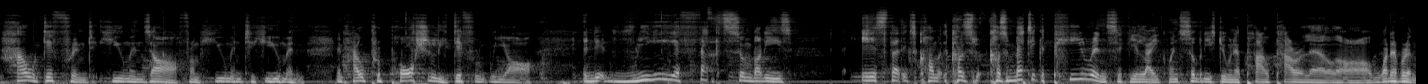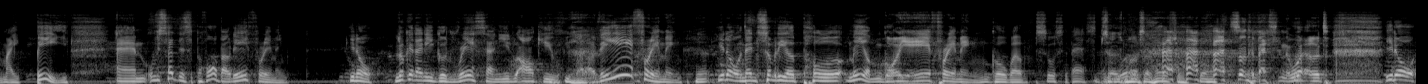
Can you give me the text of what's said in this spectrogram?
how different humans are from human to human and how proportionally different we are. And it really affects somebody's aesthetics, cos- cosmetic appearance, if you like, when somebody's doing a plow parallel or whatever it might be. Um, we've said this before about A-framing. You know, look at any good racer and you'd argue, well, are they A-framing? You know, and then somebody will pull me up and go, "You're A-framing. And go, well, so's the best. So the is world." Marcel Hirscher, yeah. so the best in the world. You know,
